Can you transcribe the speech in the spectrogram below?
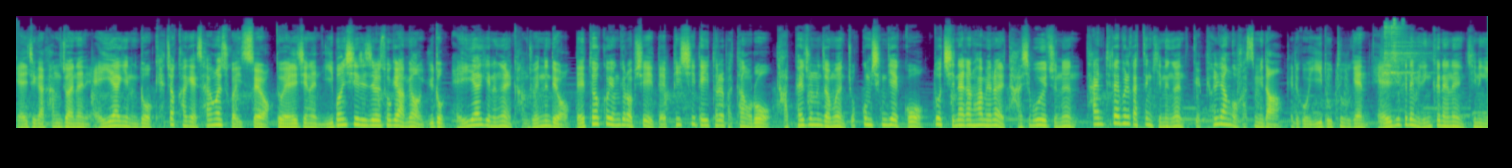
LG가 강조하는 AI 기능도 쾌적하게 사용할 수가 있어요. 또 LG는 이번 시리즈를 소개하며 유독 AI 기능을 강조했는데요. 네트워크 연결 없이 내 PC 데이터를 바탕으로 답해주는 점은 조금 신기했고 또 지나간 화면을 다시 보여주는 타임 트래블 같은 기능은 꽤 편리한 것 같습니다. 그리고 이 노트북엔 LG 그램 링크라는 기능이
